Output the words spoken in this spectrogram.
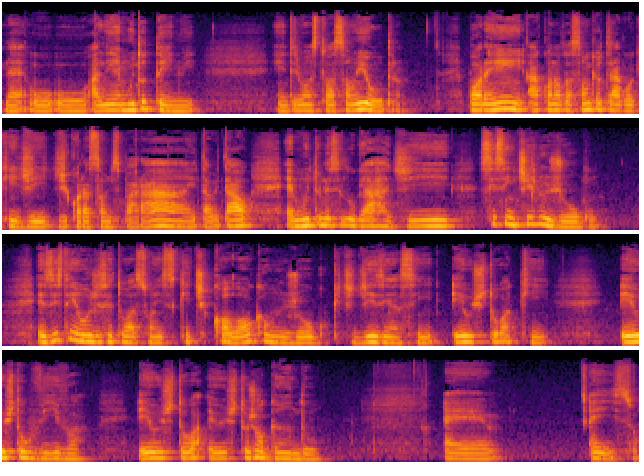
né? O, o, a linha é muito tênue entre uma situação e outra. Porém, a conotação que eu trago aqui de, de coração disparar e tal e tal é muito nesse lugar de se sentir no jogo. Existem hoje situações que te colocam no jogo, que te dizem assim: eu estou aqui, eu estou viva, eu estou, eu estou jogando. É, é isso.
